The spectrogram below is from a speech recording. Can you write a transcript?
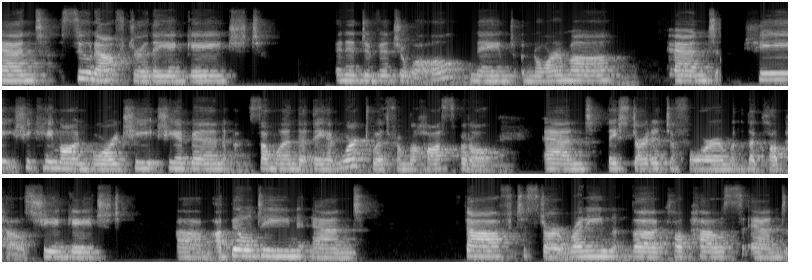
and soon after, they engaged an individual named Norma, and she she came on board. She she had been someone that they had worked with from the hospital, and they started to form the clubhouse. She engaged um, a building and staff to start running the clubhouse, and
